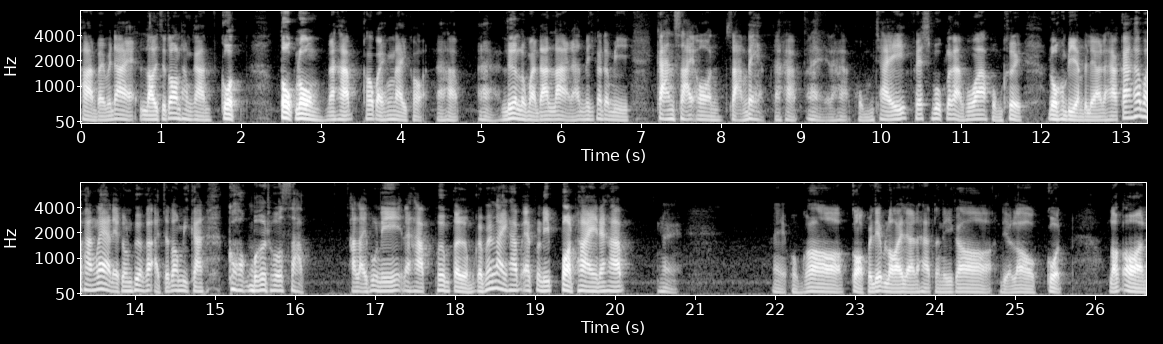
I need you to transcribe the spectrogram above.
ผ่านไปไม่ได้ เราจะต้องทำการกดตกลงนะครับ เข้าไปข้างในก่อนนะครับอ่าเลื่อนลงมาด้านล่างนะนี่ก็จะมีการ sign on 3 แบบนะครับไอ้นะฮะผมใช้ Facebook แล้วกันเพราะว่าผมเคยลงทะเบียนไปแล้วนะฮะการเข้ามาครั้งแรกเนี่ยเพื่อนๆก็อาจจะต้องมีการกรอกเบอร์โทรศัพท์อะไรพวกนี้นะครับเพิ่มเติมกันไม่เป็นไรครับแอปตัวนี้ปลอดภัยนะครับนี่ผมก็กรอกไปเรียบร้อยแล้วนะฮะตรงนี้ก็เดี๋ยวเรากด ล็อกออน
